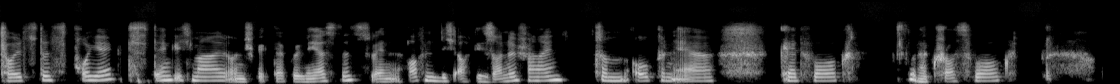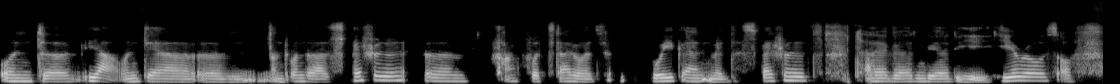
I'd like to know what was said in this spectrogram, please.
tollstes Projekt, denke ich mal, und spektakulärstes, wenn hoffentlich auch die Sonne scheint zum Open Air Catwalk oder Crosswalk. Und äh, ja, und der ähm, und unser Special äh, Frankfurt Style Weekend mit Specials. Teil werden wir die Heroes of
